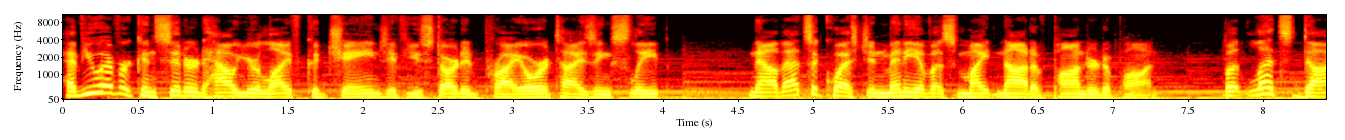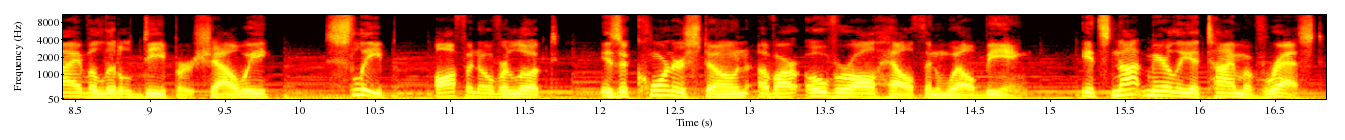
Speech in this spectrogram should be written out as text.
Have you ever considered how your life could change if you started prioritizing sleep? Now that's a question many of us might not have pondered upon. But let's dive a little deeper, shall we? Sleep, often overlooked, is a cornerstone of our overall health and well-being. It's not merely a time of rest,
